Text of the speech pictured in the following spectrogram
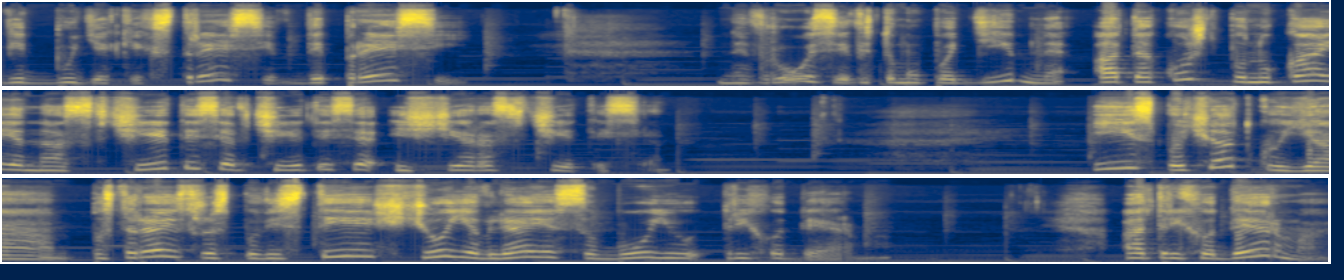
від будь-яких стресів, депресій, неврозів і тому подібне, а також спонукає нас вчитися, вчитися і ще раз вчитися. І спочатку я постараюсь розповісти, що являє собою тріходерма. А тріходерма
